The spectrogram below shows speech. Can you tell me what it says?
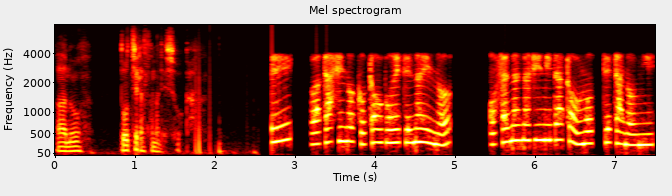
あの、どちら様でしょうか？ええ私のこと覚えてないの？幼馴染だと思ってたのに。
